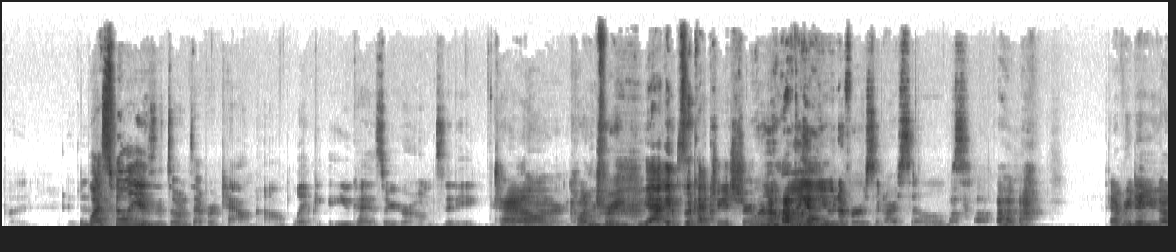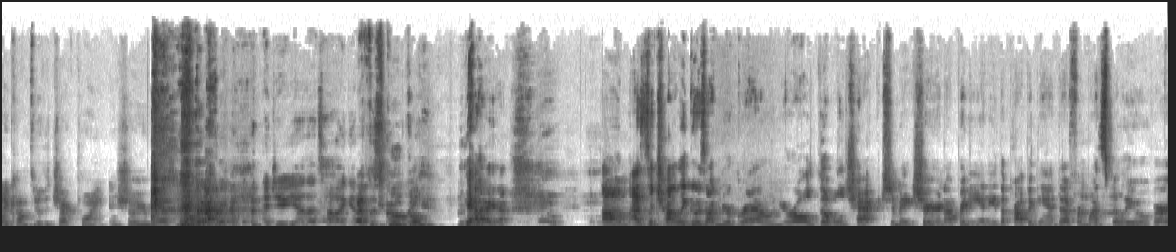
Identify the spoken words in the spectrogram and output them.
But it does. West Philly is its own separate town now. Like you guys are your own city. Town, country. Yeah, it's the country. Sure. We're You a have to whole get- universe in ourselves. Uh, every day you got to come through the checkpoint and show your passport I do, yeah. That's how I get at on the the Schuylkill. trolley. yeah, yeah. Um, as the trolley goes underground, you're all double checked to make sure you're not bringing any of the propaganda from West Philly over.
